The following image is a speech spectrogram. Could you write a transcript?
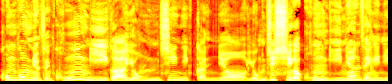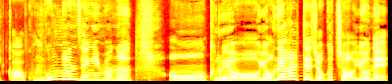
00년생 02가 영지니까요. 영지 씨가 02년생이니까 00년생이면은 어 그래요. 연애할 때죠. 그쵸? 연애.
